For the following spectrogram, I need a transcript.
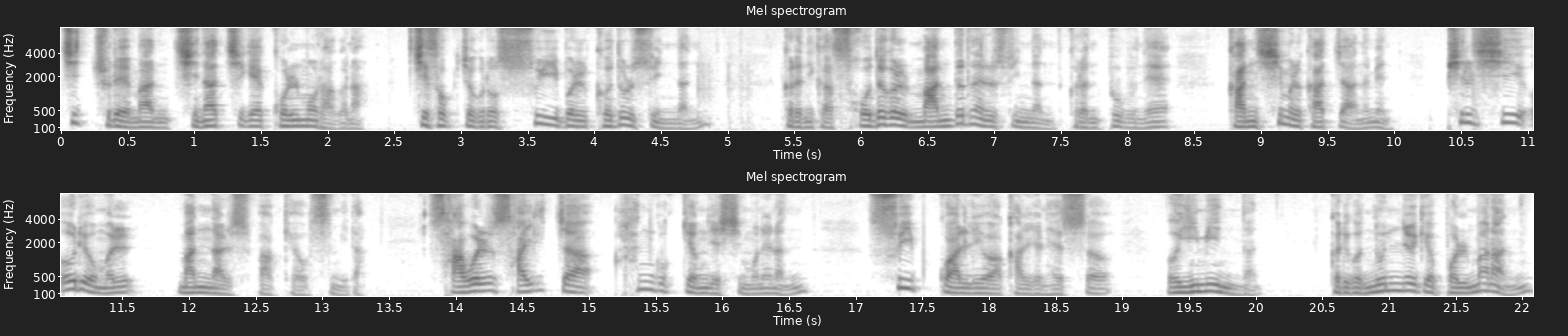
지출에만 지나치게 골몰하거나 지속적으로 수입을 거둘 수 있는 그러니까 소득을 만들어낼 수 있는 그런 부분에 관심을 갖지 않으면 필시 어려움을 만날 수밖에 없습니다. 4월 4일자 한국경제신문에는 수입관리와 관련해서 의미 있는 그리고 눈여겨볼 만한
